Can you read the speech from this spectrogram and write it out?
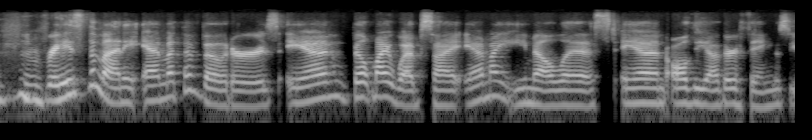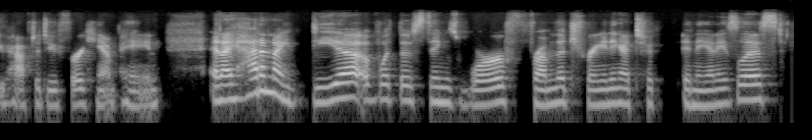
raised the money and met the voters and built my website and my email list and all the other things you have to do for a campaign. And I had an idea of what those things were from the training I took in Annie's List.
